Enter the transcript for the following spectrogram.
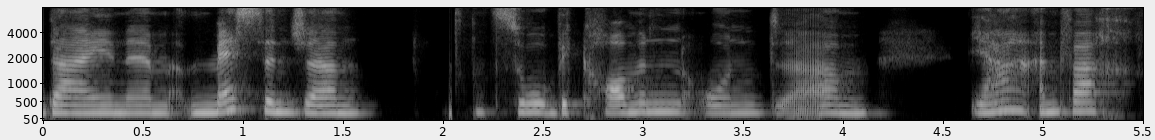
deinem Messenger zu bekommen und ähm, ja, einfach,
